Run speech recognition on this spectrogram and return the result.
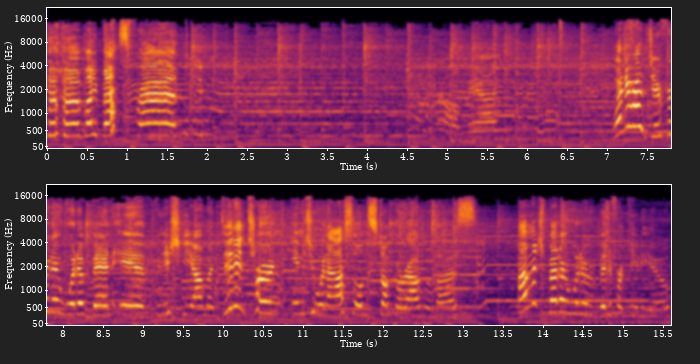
My best I wonder how different it would have been if Nishikiyama didn't turn into an asshole and stuck around with us. How much better would it have been for Kiryu?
